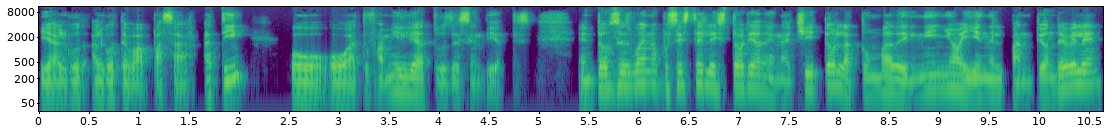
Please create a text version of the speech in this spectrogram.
y algo, algo te va a pasar a ti o, a tu familia, a tus descendientes. Entonces, bueno, pues esta es la historia de Nachito, la tumba del niño ahí en el Panteón de Belén,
